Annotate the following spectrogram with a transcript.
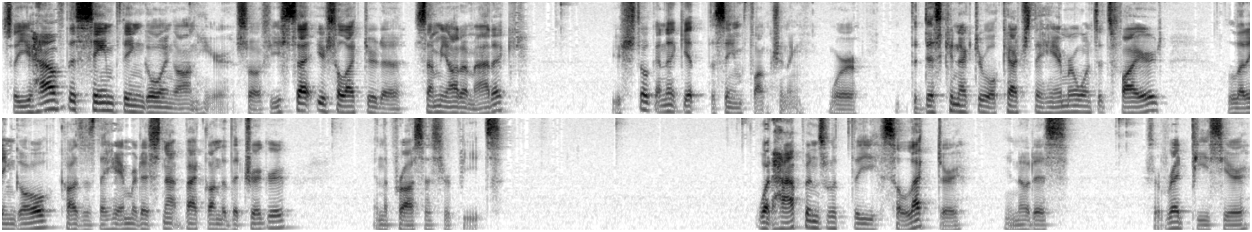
So you have the same thing going on here. So if you set your selector to semi-automatic, you're still to get the same functioning where the disconnector will catch the hammer once it's fired. Letting go causes the hammer to snap back onto the trigger and the process repeats. What happens with the selector, you notice there's a red piece here,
